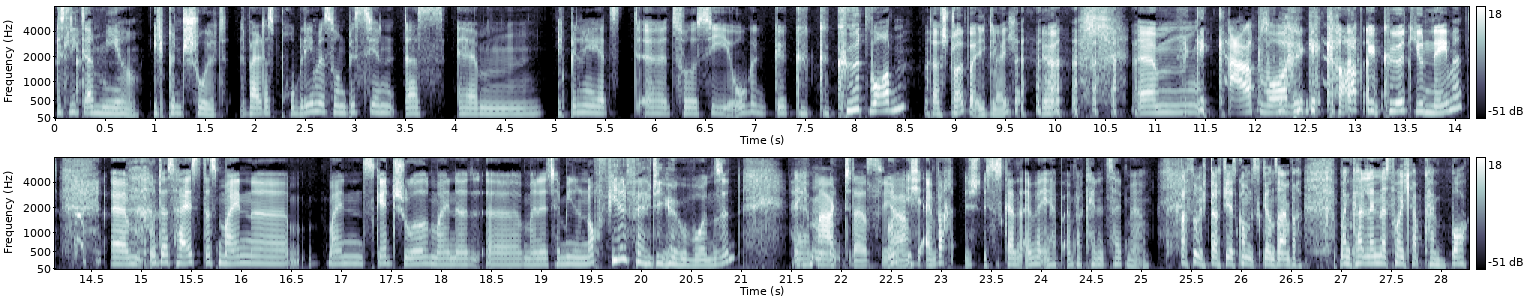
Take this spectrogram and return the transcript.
es liegt an mir. Ich bin schuld. Weil das Problem ist so ein bisschen, dass ähm, ich bin ja jetzt äh, zur CEO ge ge ge gekürt worden. Da stolper ich gleich. Ja. ähm, Gekarrt worden. gekarrt, gekürt, you name it. Ähm, und das heißt, dass meine, mein Schedule, meine, äh, meine Termine noch vielfältiger geworden sind. Ich Ähm, mag und, das, ja. Und ich einfach, es ist ganz einfach, ich habe einfach keine Zeit mehr. Achso, ich dachte, jetzt kommt es ganz einfach. Mein Kalender ist voll, ich habe keinen Bock.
